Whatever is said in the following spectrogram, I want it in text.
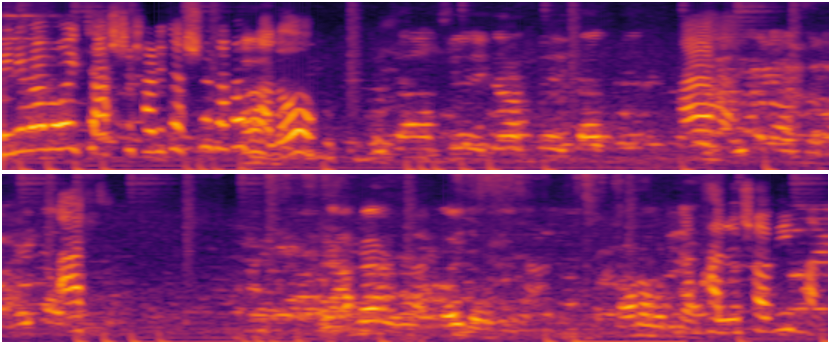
মিনিমাম ওই চারশো, সাড়ে চারশো টাকা। ভালো। হ্যাঁ হ্যাঁ। আচ্ছা। আপনার ওই দাম। ভালো সবই ভালো।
